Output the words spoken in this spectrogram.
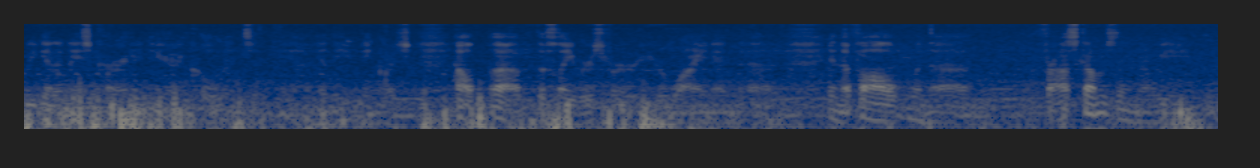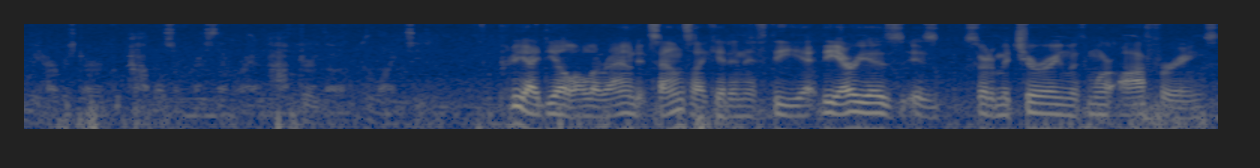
We get a nice current in here and cool winds in the, in the evening, which help uh, the flavors for your wine. And uh, in the fall, when the frost comes, then we, we harvest our apples and press them right after the, the wine season. Pretty ideal all around. It sounds like it. And if the the area is, is sort of maturing with more offerings,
